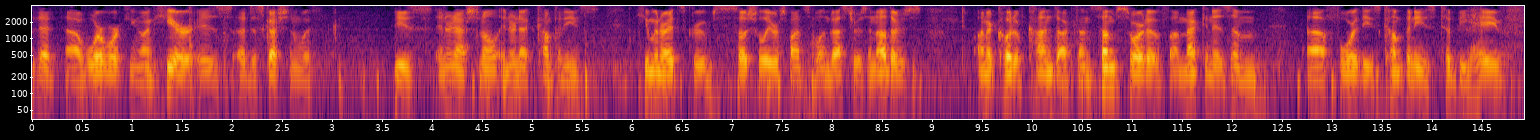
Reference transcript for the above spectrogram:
that uh, we're working on here is a discussion with these international internet companies, human rights groups, socially responsible investors, and others on a code of conduct, on some sort of a mechanism uh, for these companies to behave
